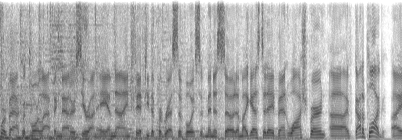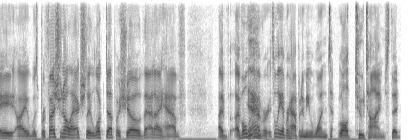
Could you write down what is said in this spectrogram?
And we're back with more Laughing Matters here on AM 950, the progressive voice of Minnesota. My guest today, Bengt Washburn. Uh, I've got a plug. I, I was professional. I actually looked up a show that I have. I've, I've only Yeah. ever, it's only ever happened to me one, t- well, two times that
